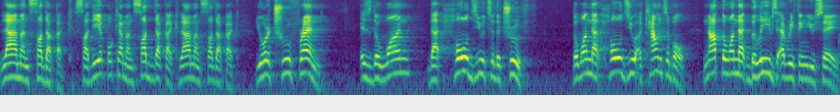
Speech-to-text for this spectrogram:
لا من صدقك صديقك من صدقك لا من صدقك Your true friend is the one that holds you to the truth, the one that holds you accountable, not the one that believes everything you say,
